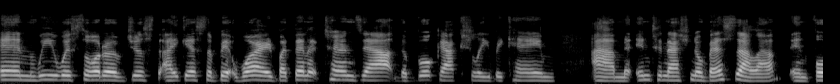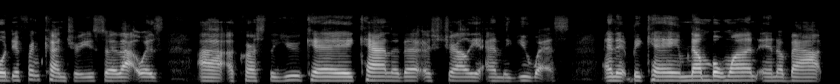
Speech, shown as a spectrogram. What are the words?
and we were sort of just i guess a bit worried but then it turns out the book actually became um, international bestseller in four different countries so that was uh, across the uk canada australia and the us and it became number one in about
